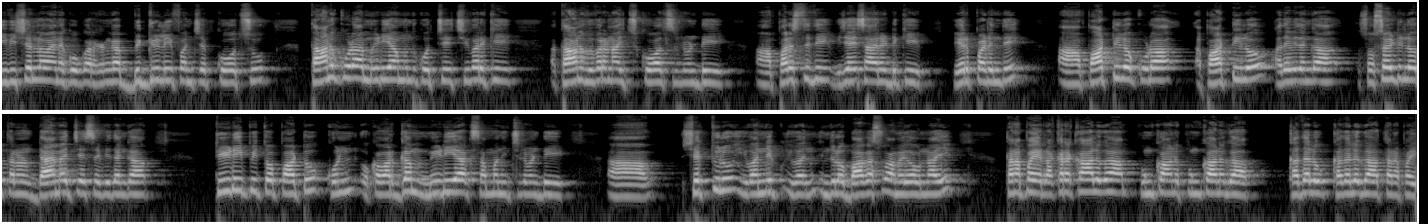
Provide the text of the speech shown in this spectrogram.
ఈ విషయంలో ఆయనకు ఒక రకంగా బిగ్ రిలీఫ్ అని చెప్పుకోవచ్చు. తాను కూడా మీడియా ముందుకు వచ్చి చివరికి తాను వివరణ ఇచ్చుకోవాల్సినటువంటి పరిస్థితి విజయసాయి రెడ్డికి ఏర్పడింది. పార్టీలో కూడా పార్టీలో అదేవిధంగా సొసైటీలో తనను డ్యామేజ్ చేసే విధంగా టీడీపీతో పాటు కొన్ని ఒక వర్గం మీడియాకు సంబంధించినటువంటి శక్తులు ఇవన్నీ ఇవన్నీ ఇందులో భాగస్వామిగా ఉన్నాయి. తనపై రకరకాలుగా పుంకాను పుంకానుగా కథలు కథలుగా తనపై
